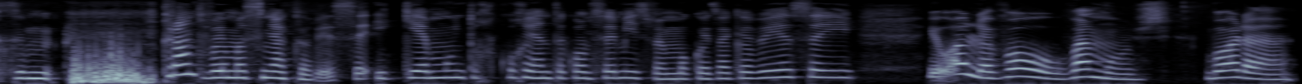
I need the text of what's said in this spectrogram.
que pronto, veio-me assim à cabeça e que é muito recorrente acontecer-me isso. Veio-me uma coisa à cabeça e eu, olha, vou, vamos, bora.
